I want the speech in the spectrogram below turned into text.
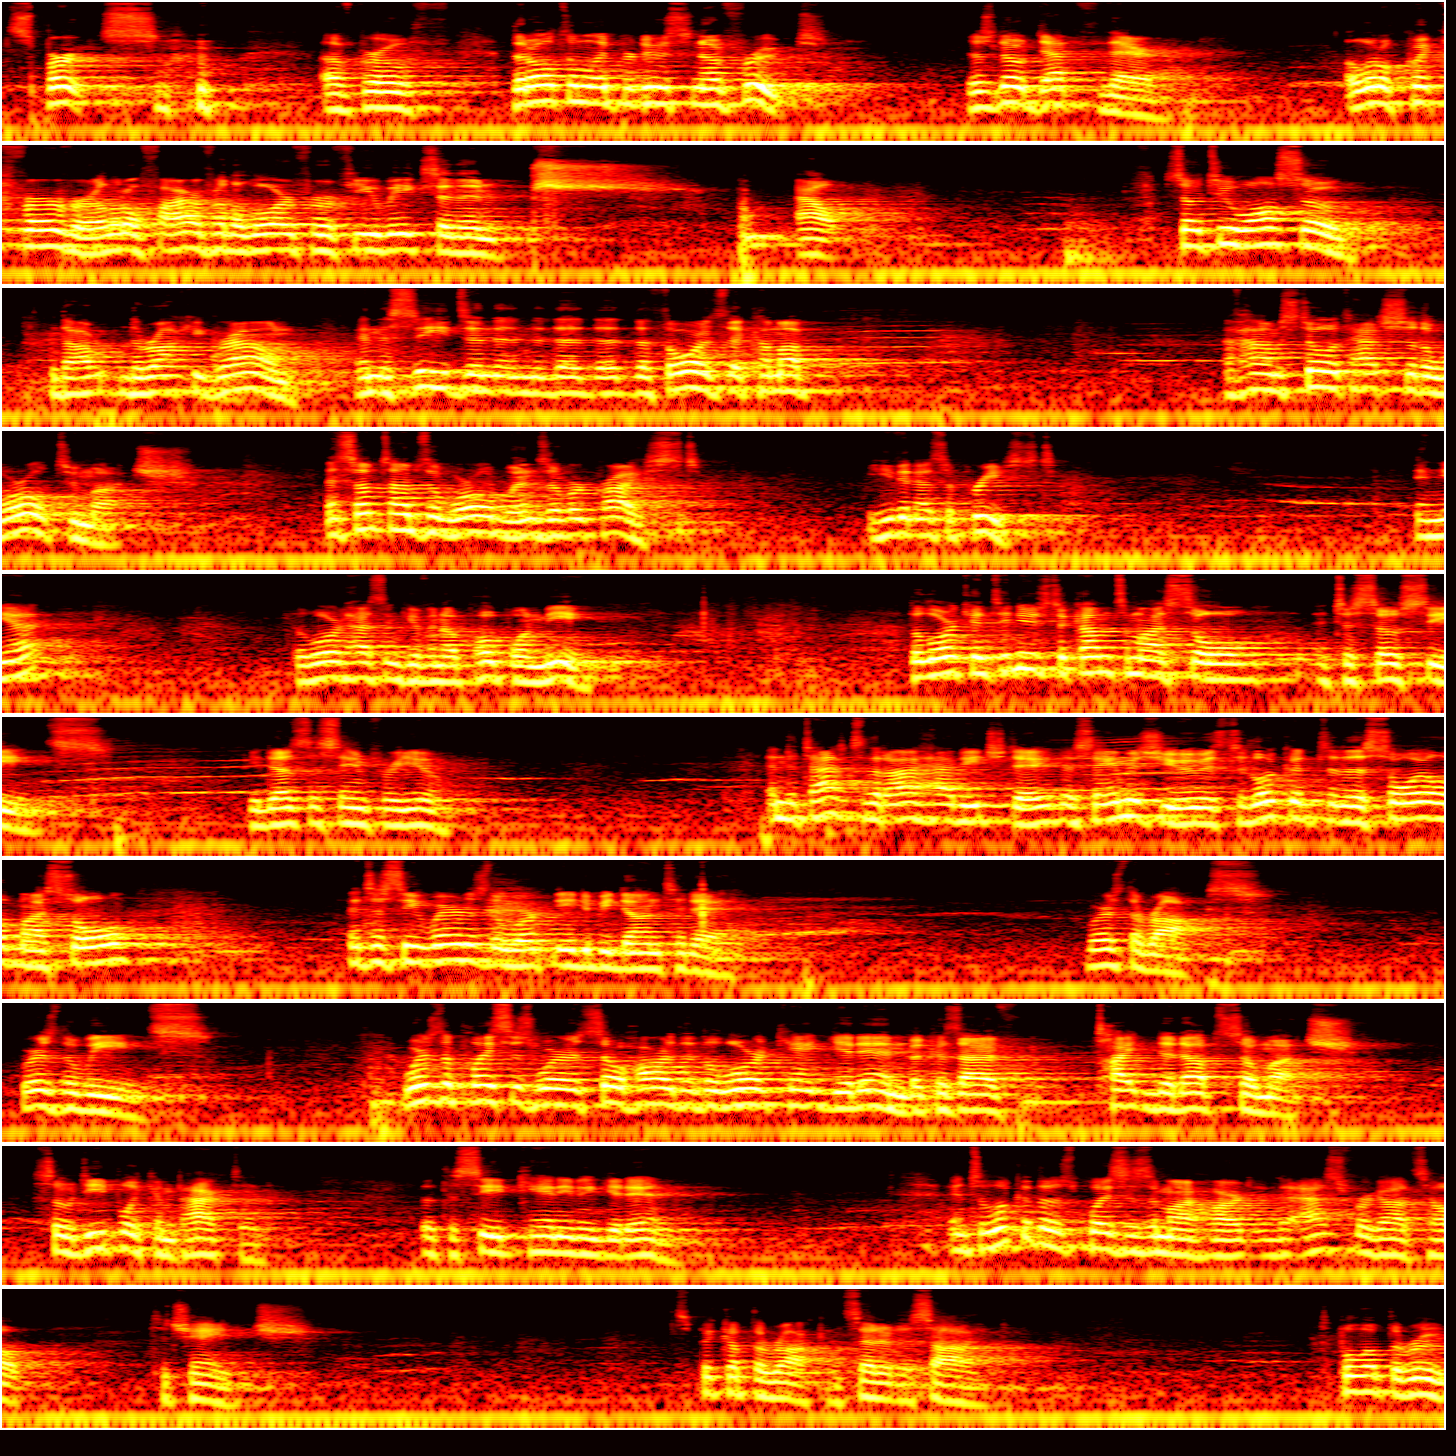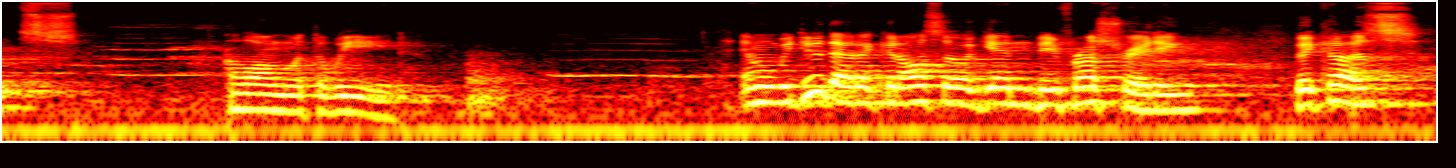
spurts of growth that ultimately produce no fruit. There's no depth there. A little quick fervor, a little fire for the Lord for a few weeks, and then psh, out. So, too, also the, the rocky ground and the seeds and the, the, the, the thorns that come up of how I'm still attached to the world too much. And sometimes the world wins over Christ, even as a priest. And yet, the Lord hasn't given up hope on me. The Lord continues to come to my soul and to sow seeds. He does the same for you. And the task that I have each day, the same as you, is to look into the soil of my soul and to see where does the work need to be done today? Where's the rocks? Where's the weeds? Where's the places where it's so hard that the Lord can't get in because I've tightened it up so much, so deeply compacted? that the seed can't even get in. And to look at those places in my heart and to ask for God's help to change. To pick up the rock and set it aside. To pull up the roots along with the weed. And when we do that, it can also, again, be frustrating because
